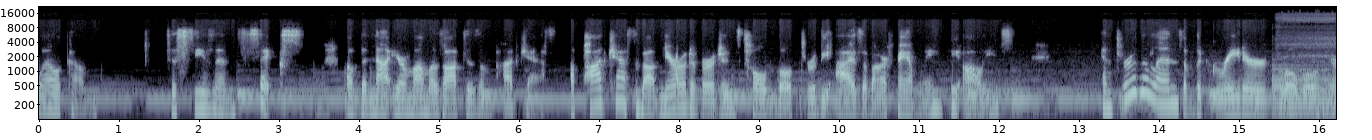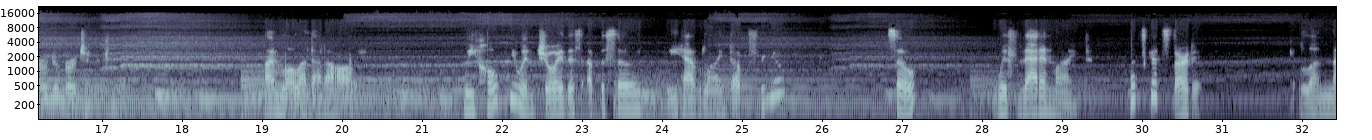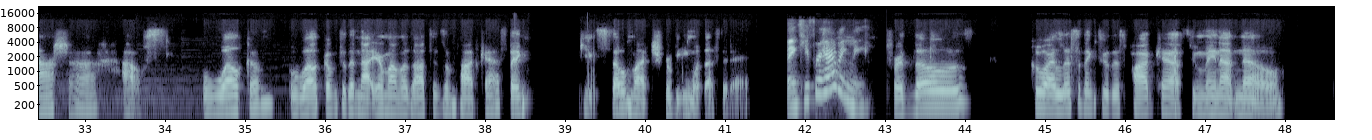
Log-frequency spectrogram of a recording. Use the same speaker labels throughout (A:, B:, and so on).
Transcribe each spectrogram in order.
A: welcome to season six of the Not Your Mama's Autism podcast, a podcast about neurodivergence told both through the eyes of our family, the Ollies, and through the lens of the greater global neurodivergent community. I'm Lola Dada Ollie. We hope you enjoy this episode we have lined up for you. So, with that in mind, let's get started. LaNasha Houze, welcome. Welcome to the Not Your Mama's Autism podcast. Thank you so much for being with us today.
B: Thank you for having me.
A: For those who are listening to this podcast who may not know,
